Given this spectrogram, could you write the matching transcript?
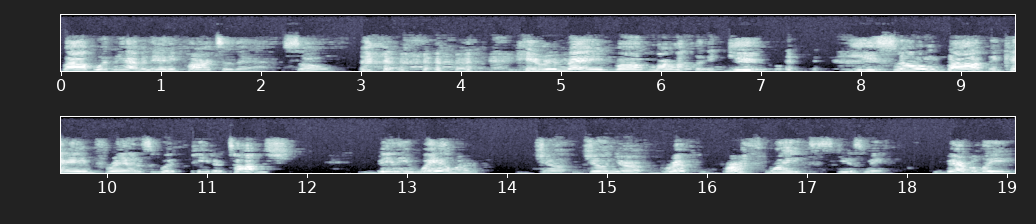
Bob wasn't having any parts of that, so he remained Bob Marley. You. Soon, Bob became friends with Peter Tosh, Benny Wailer, Ju- Junior Braithwaite, excuse me, Beverly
